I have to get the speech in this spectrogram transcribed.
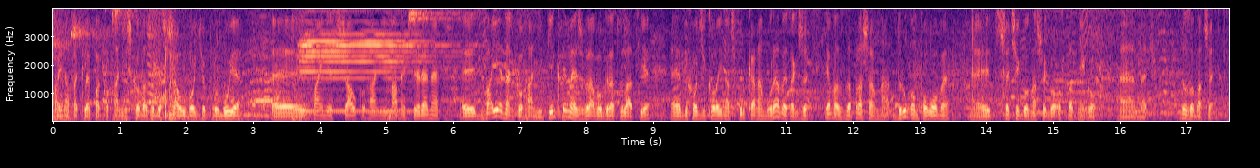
Fajna ta klepa, kochani. Szkoda, że bez strzału. Wojcio próbuje. E, fajny strzał, kochani. Mamy syrenę e, 2-1, kochani. Piękny mecz, brawo, gratulacje. E, wychodzi kolejna czwórka na murawę, także ja Was zapraszam na drugą połowę e, trzeciego naszego ostatniego e, meczu. Do zobaczenia.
